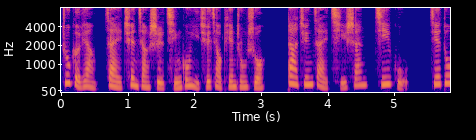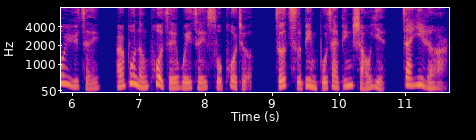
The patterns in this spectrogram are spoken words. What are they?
诸葛亮在《劝将士秦公以缺教篇》中说：“大军在岐山、击鼓，皆多于贼，而不能破贼为贼所破者，则此病不在兵少也，在一人耳。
